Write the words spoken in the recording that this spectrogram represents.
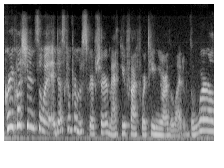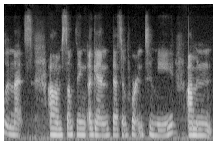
Great question. So it, it, does come from a scripture, Matthew 5 14, you are the light of the world. And that's um, something, again, that's important to me. Um, and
